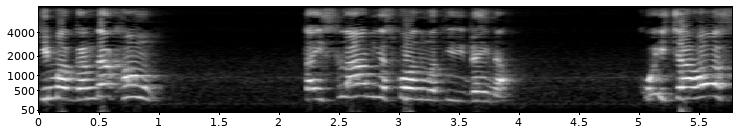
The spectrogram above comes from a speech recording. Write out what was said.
कि म गन्दा खाउँ त इस्लाम यसको अनुमति दिँदैन। कोही चाहोस्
